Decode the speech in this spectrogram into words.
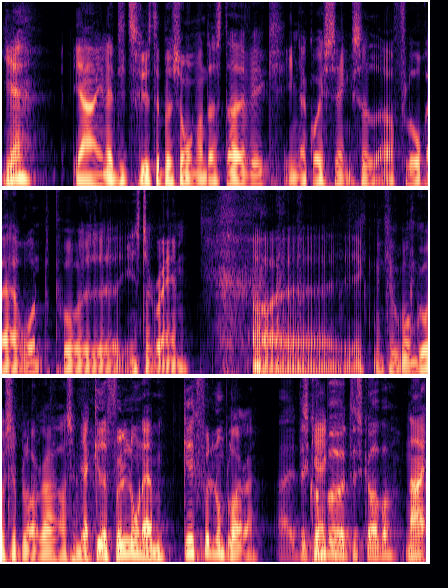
Ja, jeg er en af de triste personer, der stadigvæk, inden jeg går i seng, sidder og florerer rundt på øh, Instagram. Og øh, man kan jo undgå at se blogger. Og som jeg gider følge nogle af dem. Gider ikke følge nogle blogger. Nej, det Skal kom jeg- på Discover. Nej,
